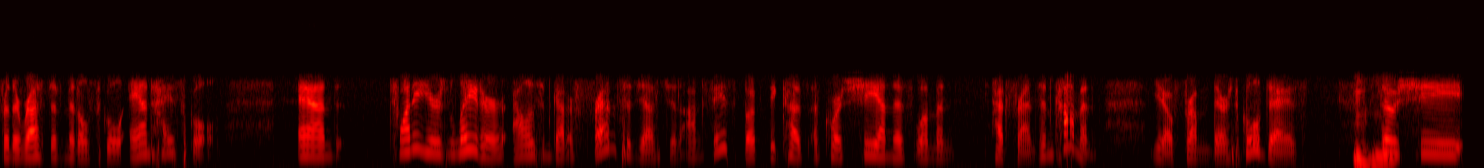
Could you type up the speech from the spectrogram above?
for the rest of middle school and high school. And 20 years later, Allison got a friend suggestion on Facebook because, of course, she and this woman had friends in common, you know, from their school days. Mhm. So she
